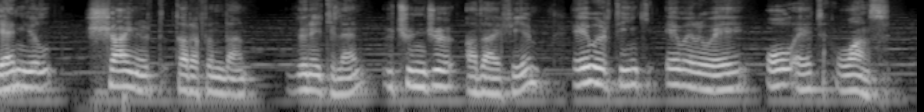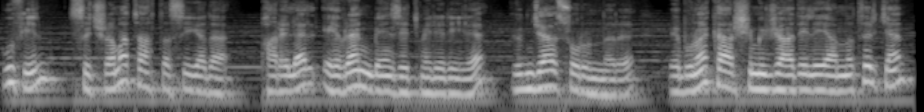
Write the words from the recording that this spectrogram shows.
Daniel Scheinert tarafından yönetilen üçüncü aday film Everything Everywhere All at Once bu film sıçrama tahtası ya da paralel evren benzetmeleriyle güncel sorunları ve buna karşı mücadeleyi anlatırken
